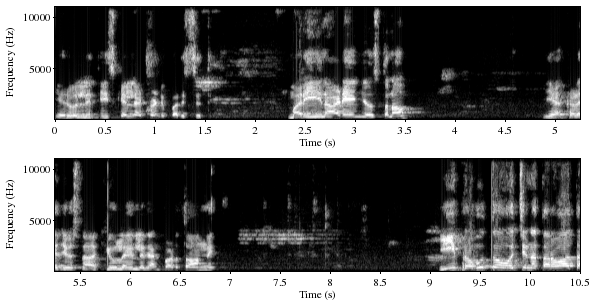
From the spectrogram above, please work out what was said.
ఎరువుల్ని తీసుకెళ్ళినటువంటి పరిస్థితి. మరి ఈనాడు ఏం చూస్తున్నాం? ఎక్కడ చూసినా క్యూ లైన్లు కనపడుతూ ఉన్నాయి. ఈ ప్రభుత్వం వచ్చిన తర్వాత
